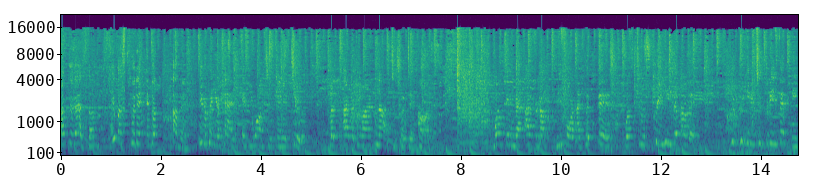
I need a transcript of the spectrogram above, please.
After that's done, you must put it in the oven. You can put your hand if you want to in it too, but I recommend not to put it on. One thing that I forgot before I put this was to preheat the oven. You preheat it to 350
